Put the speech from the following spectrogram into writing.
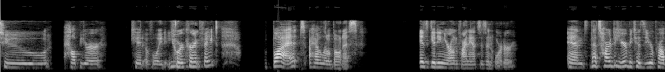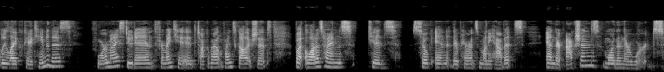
to help your kid avoid your current fate. But I have a little bonus is getting your own finances in order. And that's hard to hear because you're probably like, okay, I came to this for my student, for my kid, talk about and find scholarships. But a lot of times kids soak in their parents' money habits and their actions more than their words,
